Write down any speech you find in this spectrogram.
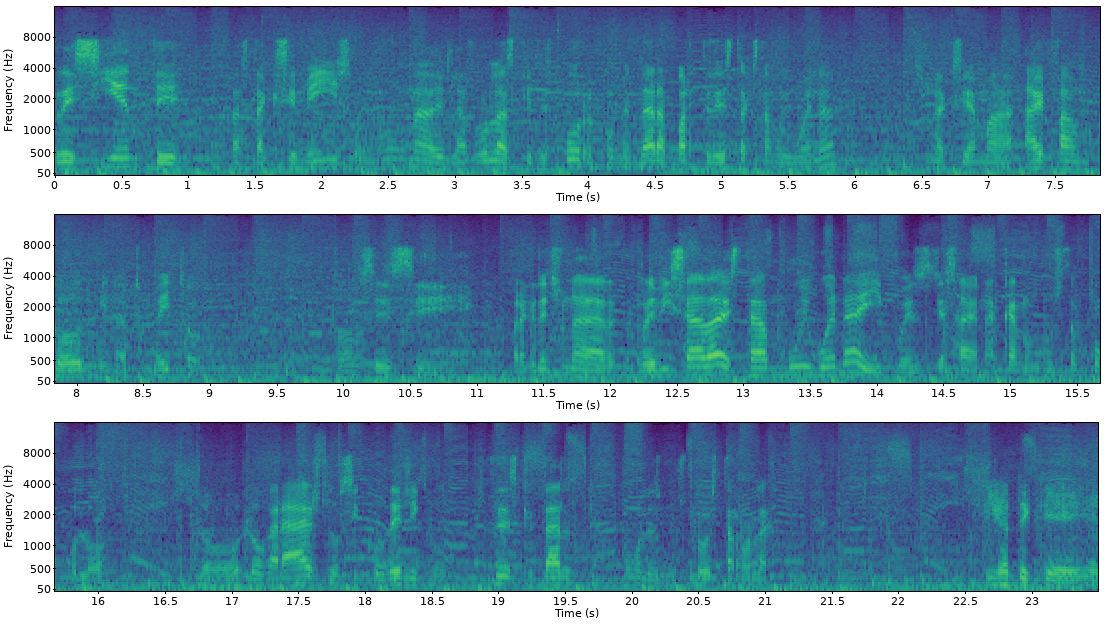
reciente hasta que se me hizo, Una de las rolas que les puedo recomendar, aparte de esta que está muy buena, es una que se llama I Found God in a Tomato. Entonces, eh, para que le eche una revisada, está muy buena y pues ya saben, acá nos gusta un poco lo, lo, garage, lo psicodélico. ¿Ustedes qué tal? ¿Cómo les gustó esta rola? Fíjate que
